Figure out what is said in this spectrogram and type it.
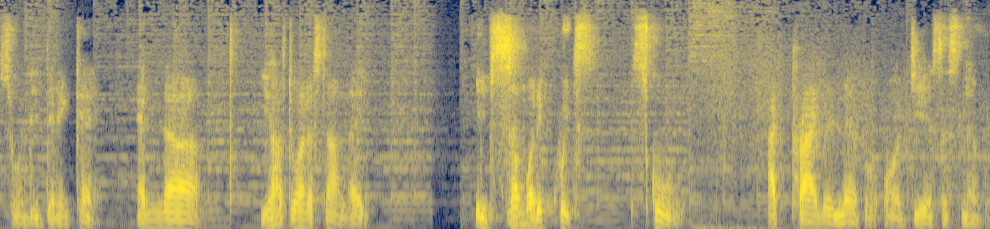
so they didn't care. And uh, you have to understand, like, if somebody quits school at primary level or GSS level,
